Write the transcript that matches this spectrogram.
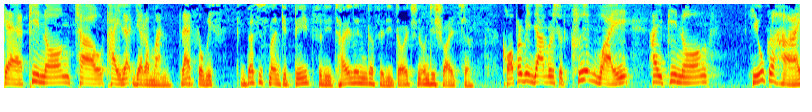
แก่พี่น้องชาวไทยและเยอรมัน และสวิส Und das ist mein Gebet für die Thailänder, für die Deutschen und die Schweizer. ขอพระวิญญาณบริสุทธิ์เคลื่อนไหวให้พี่น้อง หิวกระหาย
